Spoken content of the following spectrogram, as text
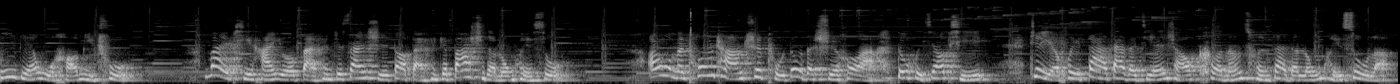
1.5毫米处，外皮含有百分之三十到百分之八十的龙葵素。而我们通常吃土豆的时候啊，都会削皮，这也会大大的减少可能存在的龙葵素了，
